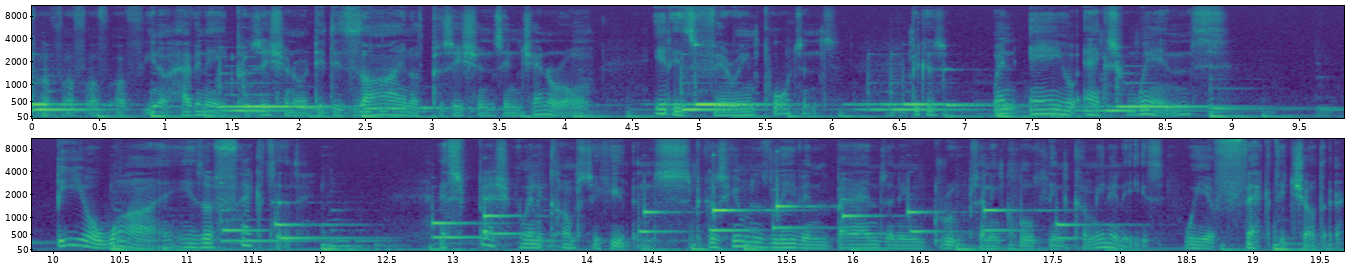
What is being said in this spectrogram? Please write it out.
of, of, of, of you know having a position or the design of positions in general, it is very important because when A or X wins, B or Y is affected, especially when it comes to humans, because humans live in bands and in groups and in close linked communities. We affect each other.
